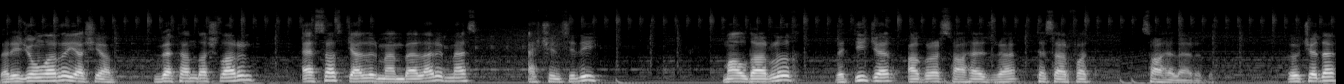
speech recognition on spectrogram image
Və regionlarda yaşayan vətəndaşların əsas gəlir mənbələri məhz əkinçilik, maldarlıq və digər aqrar sahə üzrə təsərrüfat sahələridir. Ölkədə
